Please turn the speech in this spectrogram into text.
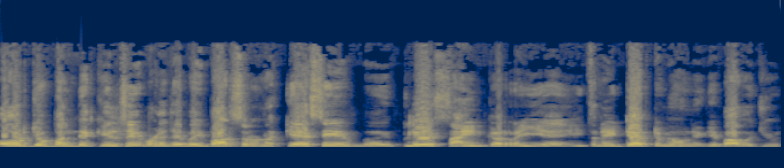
और जो बंदे किल से ही पड़े थे, भाई बार्सिलोना कैसे प्लेयर साइन कर रही है, इतने डेप्थ में होने के बावजूद।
